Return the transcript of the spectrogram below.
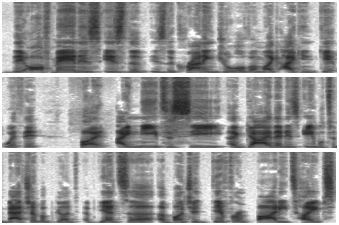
the off man is is the is the crowning jewel of them, like I can get with it, but I need to see a guy that is able to match up against a, a bunch of different body types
